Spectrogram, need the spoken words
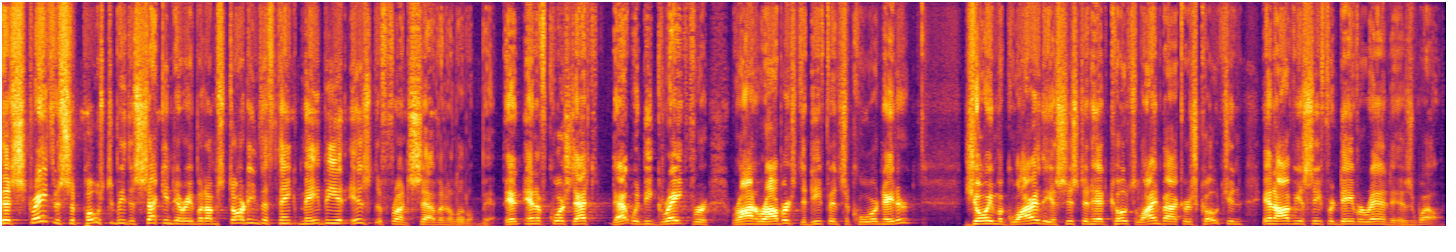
the strength is supposed to be the secondary, but I'm starting to think maybe it is the front seven a little bit. And, and of course, that that would be great for Ron Roberts, the defensive coordinator, Joey McGuire, the assistant head coach, linebackers coach, and, and obviously for Dave Aranda as well.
